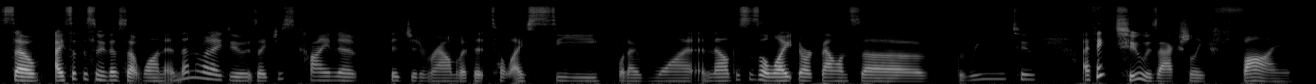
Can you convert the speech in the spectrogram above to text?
So I set the smoothness at 1 and then what I do is I just kind of fidget around with it till I see what I want. And now this is a light dark balance of three, two. I think two is actually fine.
